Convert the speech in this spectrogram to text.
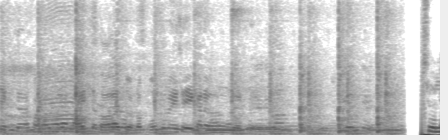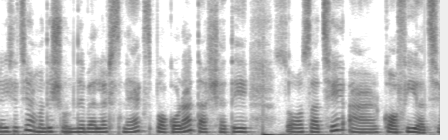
দেখতে না সকালবেলা লাইটটা ধরার জন্য। প্রথমে এসে এখানে হু করছে। চলে এসেছে আমাদের সন্ধেবেলার স্ন্যাক্স পকোড়া তার সাথে সস আছে আর কফি আছে।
